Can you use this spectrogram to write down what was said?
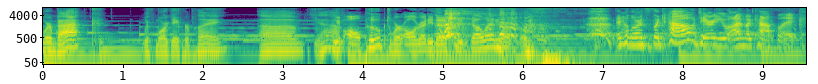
And we're back with more Gay for Play. Um, yeah. We've all pooped. We're all ready to keep going. And Lawrence is like how dare you I'm a Catholic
